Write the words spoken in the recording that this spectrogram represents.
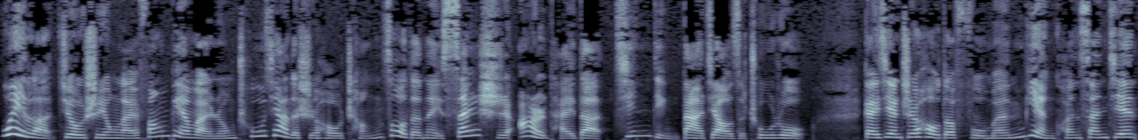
为了就是用来方便婉容出嫁的时候乘坐的那三十二台的金顶大轿子出入。改建之后的府门面宽三间，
